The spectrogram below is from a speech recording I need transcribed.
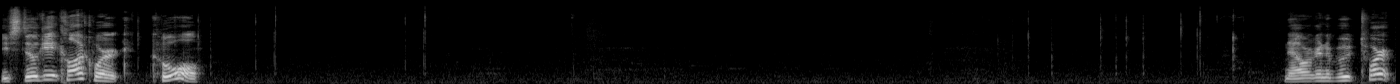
You still get clockwork. Cool. Now we're going to boot Twerp.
